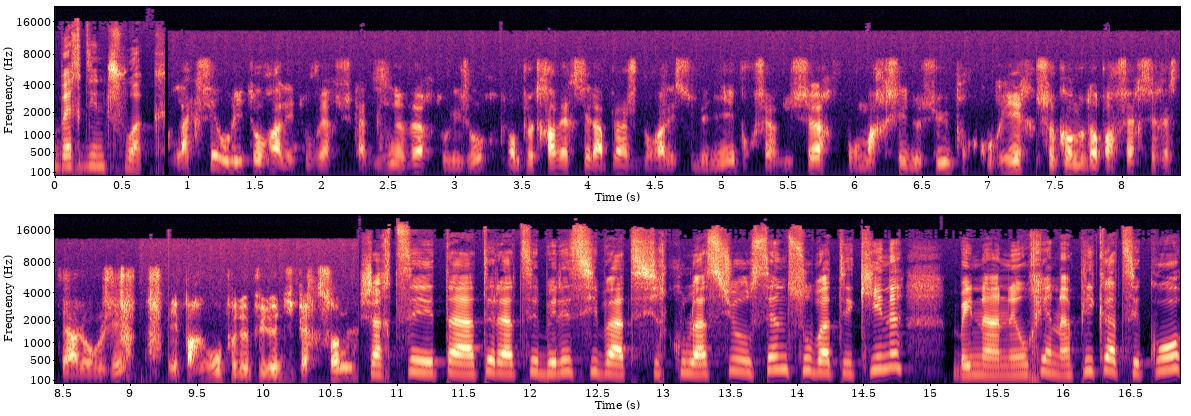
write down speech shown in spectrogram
Berdintsuak. L'accès au littoral est ouvert jusqu'à 19h tous les jours. On peut traverser la plage pour aller se baigner, pour faire du surf, pour marcher dessus, pour courir. Ce qu'on ne doit pas faire, c'est rester allongé, et par groupe de plus de 10 personnes. Sartze eta ateratze berezi bat zirkulazio zentzu batekin, baina neurrian aplikatzeko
